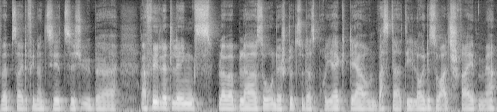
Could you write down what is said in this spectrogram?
Webseite finanziert sich über Affiliate-Links, bla bla bla, so unterstützt du das Projekt, ja, und was da die die Leute so als schreiben, ja.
